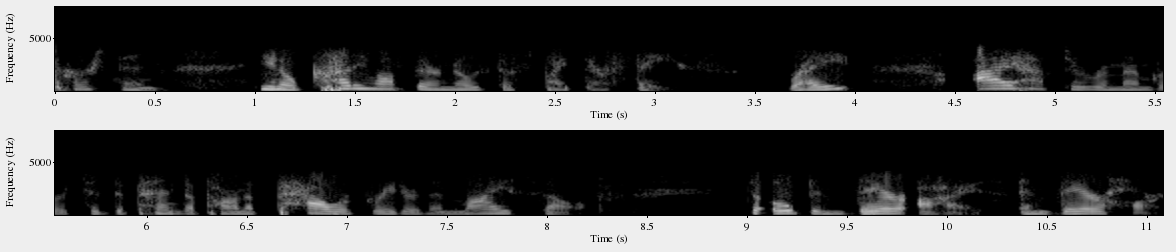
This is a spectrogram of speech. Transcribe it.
person, you know, cutting off their nose to spite their face, right? I have to remember to depend upon a power greater than myself to open their eyes and their hearts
